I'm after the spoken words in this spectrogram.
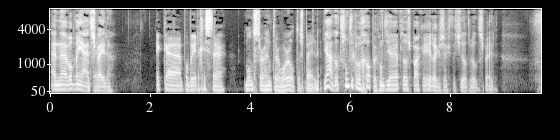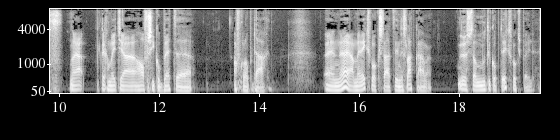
En eh, wat ben jij aan het spelen? Ik eh, probeerde gisteren Monster Hunter World te spelen. Ja, dat vond ik wel grappig, want jij hebt wel eens een paar keer eerder gezegd dat je dat wilde spelen. Nou ja, ik lig een beetje half ziek op bed afgelopen dagen. En nou ja, mijn Xbox staat in de slaapkamer. Dus dan moet ik op de Xbox spelen.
